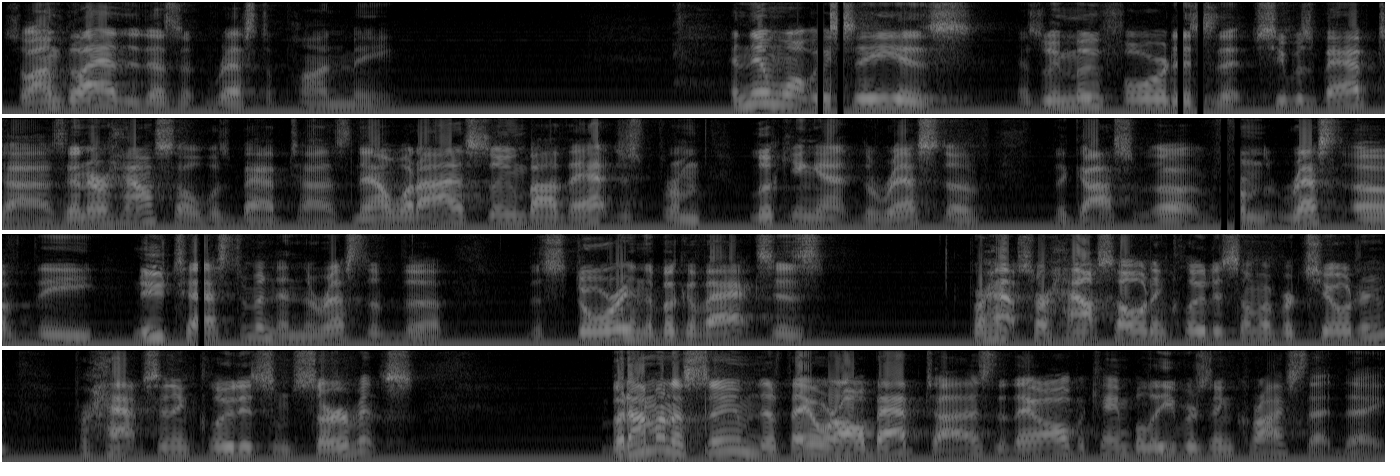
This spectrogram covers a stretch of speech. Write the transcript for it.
So I'm glad it doesn't rest upon me. And then what we see is, as we move forward, is that she was baptized and her household was baptized. Now, what I assume by that, just from looking at the rest of the gospel, uh, from the rest of the New Testament and the rest of the, the story in the book of Acts, is perhaps her household included some of her children, perhaps it included some servants. But I'm going to assume that they were all baptized, that they all became believers in Christ that day.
